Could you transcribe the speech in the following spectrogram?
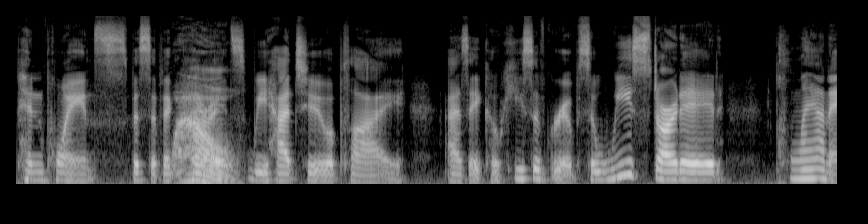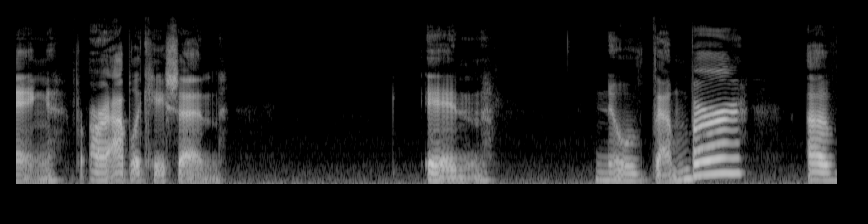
pinpoint specific Wow. playwrights. We had to apply as a cohesive group. So we started planning for our application in November of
